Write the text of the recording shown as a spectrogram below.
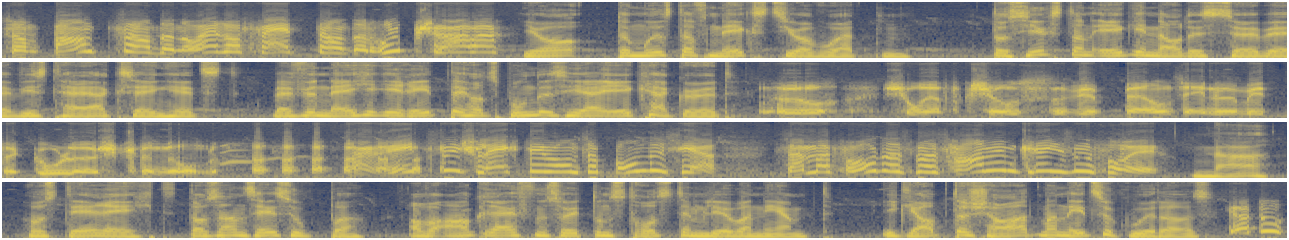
So ein Panzer und ein Eurofighter und ein Hubschrauber. Ja, da musst du auf nächstes Jahr warten. Da siehst du dann eh genau dasselbe, wie du heuer gesehen hättest. Weil für neue Geräte hat's Bundesheer eh kein Geld. Ja, scharf geschossen wird bei uns eh nur mit der Gulaschkanone. Da redst du schlecht über unser Bundesheer. Sind wir froh, dass wir es haben im Krisenfall. Na, hast eh recht. Da sind sie eh super. Aber angreifen sollte uns trotzdem lieber niemand. Ich glaub, da schaut man nicht so gut aus. Ja du,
